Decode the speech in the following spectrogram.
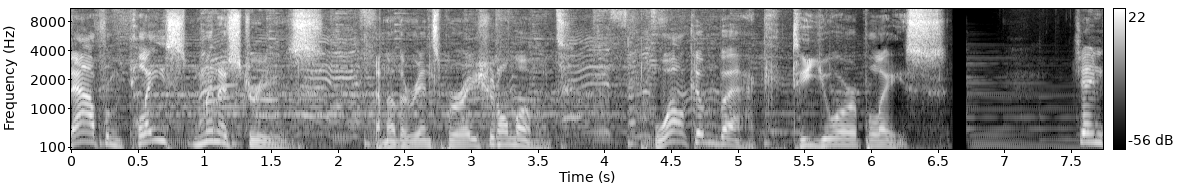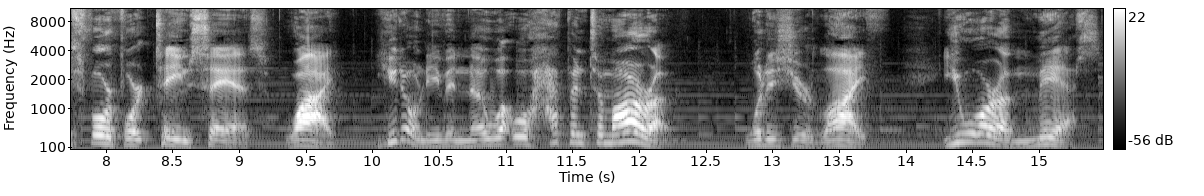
Now from Place Ministries, another inspirational moment. Welcome back to your place. James 4:14 says, "Why? You don't even know what will happen tomorrow. What is your life? You are a mist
